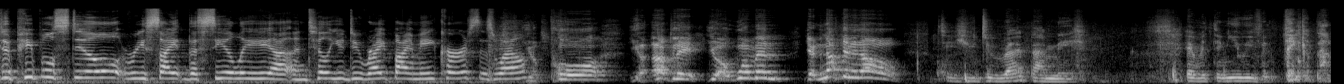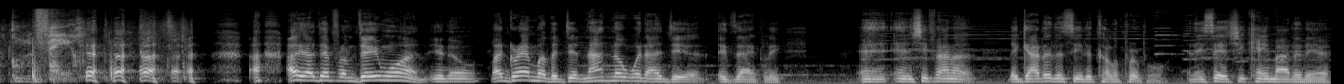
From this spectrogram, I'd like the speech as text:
Do people still recite the Celie uh, "Until You Do Right by Me" curse as well? You're poor, you're ugly, you're a woman, you're nothing at all. Till you do right by me, everything you even think about gonna fail. I got that from day one, you know. My grandmother did not know what I did exactly. And, and she found out, they got her to see the color purple. And they said she came out of there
